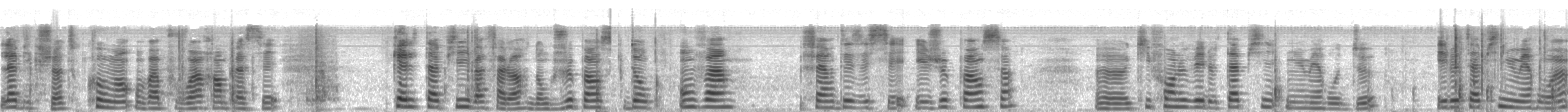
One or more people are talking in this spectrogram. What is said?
la Big Shot comment on va pouvoir remplacer quel tapis il va falloir. Donc, je pense, donc on va faire des essais et je pense euh, qu'il faut enlever le tapis numéro 2 et le tapis numéro 1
